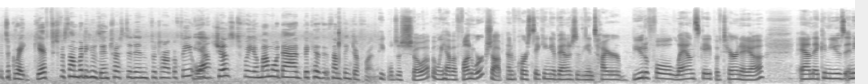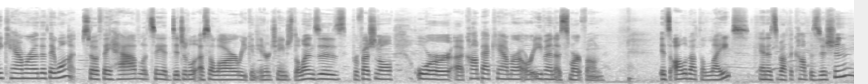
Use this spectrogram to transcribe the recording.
it's a great gift for somebody who's interested in photography Yeah. or just for your mom or dad because it's something different. people just show up and we have a fun workshop. And of course, taking advantage of the entire beautiful landscape of Terranea. And they can use any camera that they want. So if they have, let's say, a digital SLR where you can interchange the lenses, professional, or a compact camera, or even a smartphone. It's all about the light and it's about the composition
